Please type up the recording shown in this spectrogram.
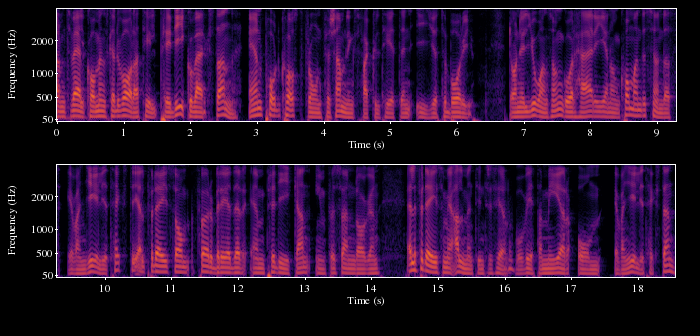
Varmt välkommen ska du vara till Predikoverkstan, en podcast från församlingsfakulteten i Göteborg. Daniel Johansson går här igenom kommande söndags evangelietext till hjälp för dig som förbereder en predikan inför söndagen eller för dig som är allmänt intresserad av att veta mer om evangelietexten.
